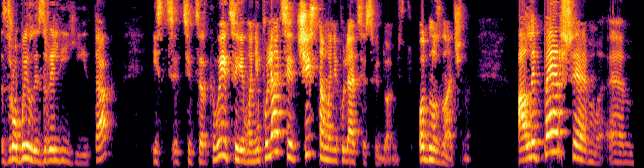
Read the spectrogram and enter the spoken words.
зробили з релігії, так? І ці церкви, це є маніпуляція, чиста маніпуляція свідомістю, однозначно. Але першим ем,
